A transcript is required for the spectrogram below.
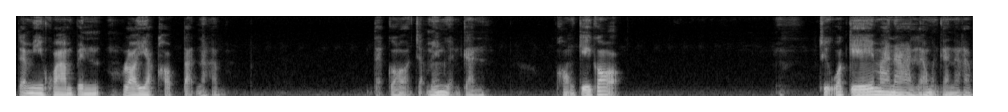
แต่มีความเป็นรอยหยักขอบตัดนะครับ แต่ก็จะไม่เหมือนกัน ของเก๊ก็ ถือว่าเก๊มานานแล้วเหมือนกันนะครับ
